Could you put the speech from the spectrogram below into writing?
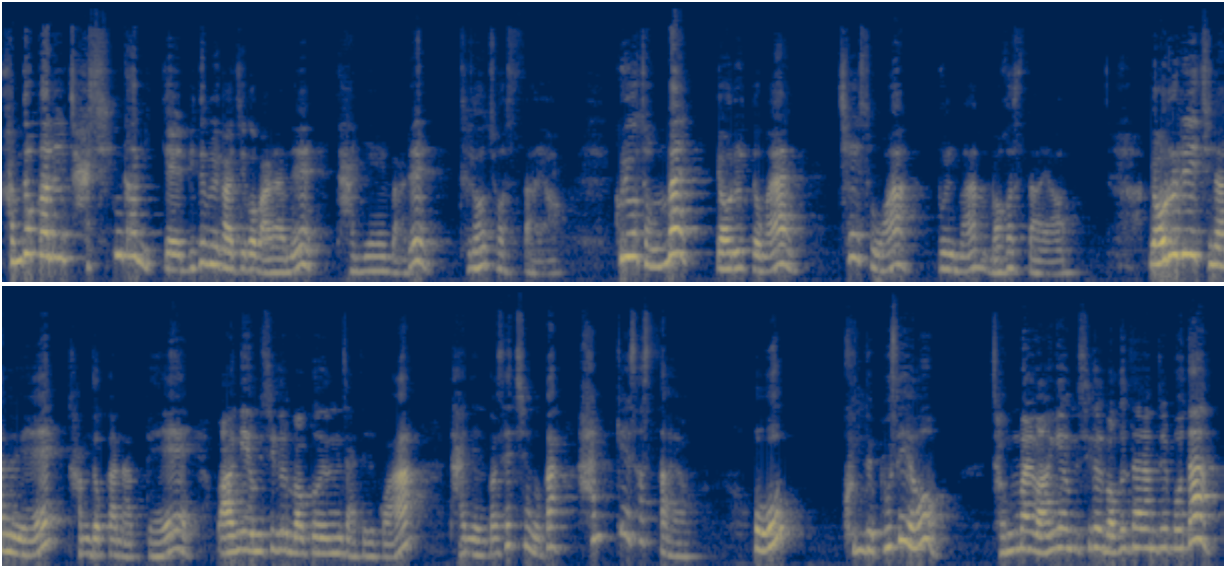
감독관은 자신감 있게 믿음을 가지고 말하는 다니엘 말을 들어주었어요. 그리고 정말 열흘 동안 채소와 물만 먹었어요. 열흘이 지난 후에 감독관 앞에 왕의 음식을 먹은 자들과 다니엘과 세 친구가 함께 섰어요. 어? 근데 보세요. 정말 왕의 음식을 먹은 사람들보다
